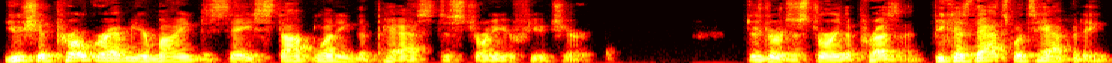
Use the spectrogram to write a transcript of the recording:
you should program your mind to say, stop letting the past destroy your future. Or destroy the present. Because that's what's happening.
